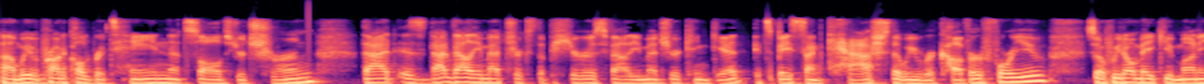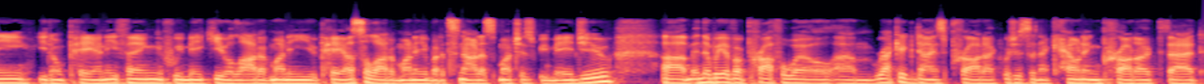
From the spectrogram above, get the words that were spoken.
Um, we have a product called Retain that solves your churn. That is that value metrics, the purest value metric can get. It's based on cash that we recover for you. So if we don't make you money, you don't pay anything. If we make you a lot of money, you pay us a lot of money, but it's not as much as we made you. Um, and then we have a Profitwell um, recognized product, which is an accounting product that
